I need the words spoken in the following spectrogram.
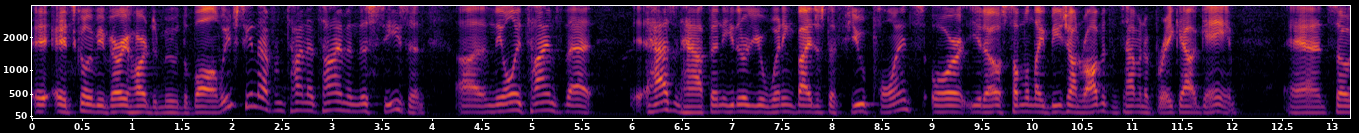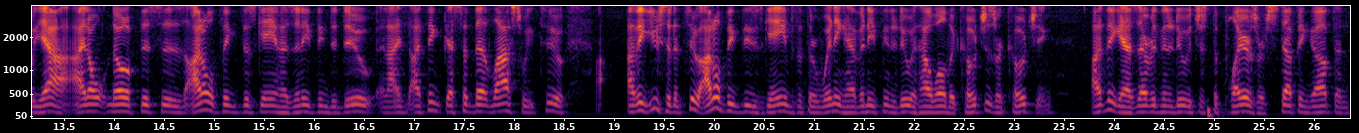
it, it's going to be very hard to move the ball and we've seen that from time to time in this season uh, and the only times that it hasn't happened, either you're winning by just a few points or, you know, someone like Bijan Robinson's having a breakout game. And so, yeah, I don't know if this is, I don't think this game has anything to do. And I, I think I said that last week too. I think you said it too. I don't think these games that they're winning have anything to do with how well the coaches are coaching. I think it has everything to do with just the players are stepping up and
